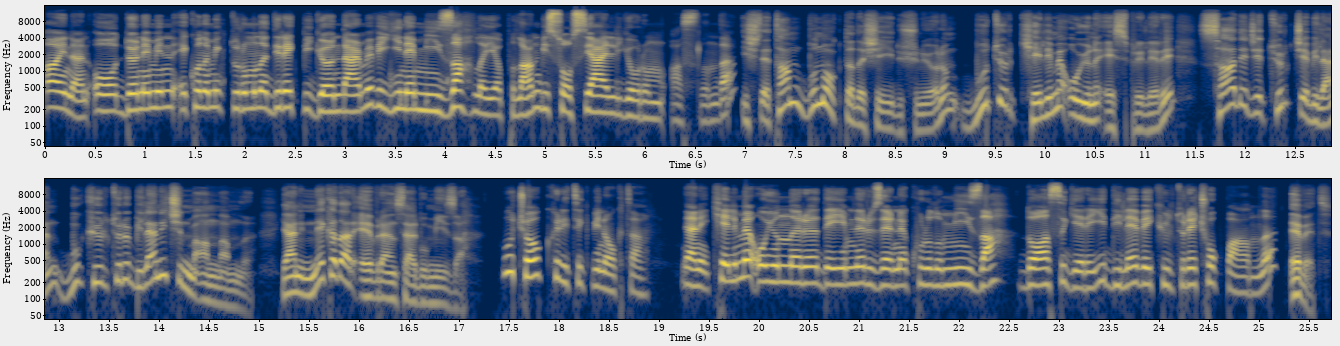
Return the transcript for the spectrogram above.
Aynen o dönemin ekonomik durumuna direkt bir gönderme ve yine mizahla yapılan bir sosyal yorum aslında. İşte tam bu noktada şeyi düşünüyorum. Bu tür kelime oyunu esprileri sadece Türkçe bilen, bu kültürü bilen için mi anlamlı? Yani ne kadar evrensel bu mizah? Bu çok kritik bir nokta. Yani kelime oyunları, deyimler üzerine kurulu mizah doğası gereği dile ve kültüre çok bağımlı. Evet.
